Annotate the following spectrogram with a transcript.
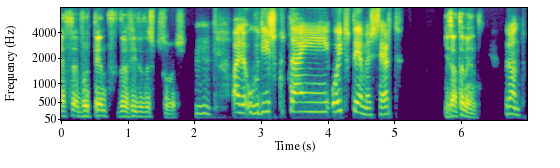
essa vertente da vida das pessoas. Uhum. Olha, o disco tem oito temas, certo? Exatamente. Pronto,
